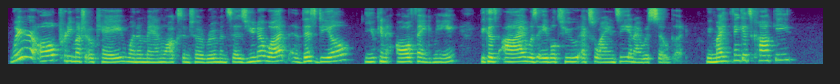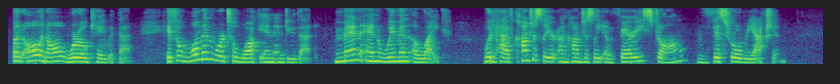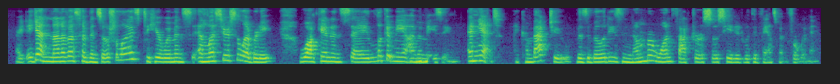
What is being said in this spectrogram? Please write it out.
we're all pretty much okay when a man walks into a room and says, you know what, this deal, you can all thank me because I was able to X, Y, and Z, and I was so good. We might think it's cocky, but all in all, we're okay with that. If a woman were to walk in and do that, men and women alike would have consciously or unconsciously a very strong visceral reaction. Right? Again, none of us have been socialized to hear women, unless you're a celebrity, walk in and say, Look at me, I'm mm-hmm. amazing. And yet, I come back to visibility's number one factor associated with advancement for women.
